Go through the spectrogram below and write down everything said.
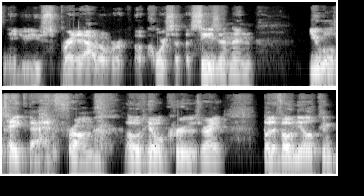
you you spread it out over a course of a season, and you will take that from Oneil Cruz, right? But if Oneil can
